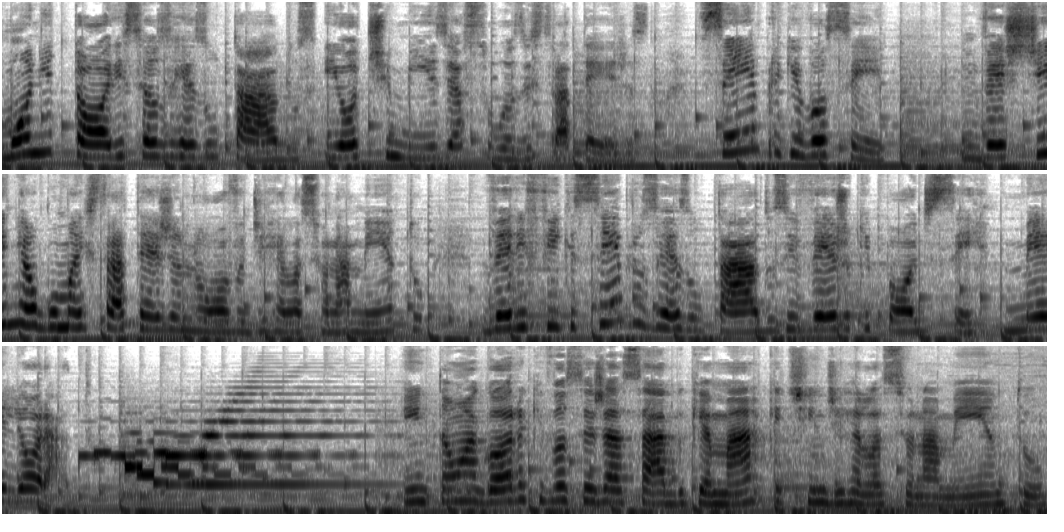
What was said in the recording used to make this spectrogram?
monitore seus resultados e otimize as suas estratégias. Sempre que você investir em alguma estratégia nova de relacionamento, verifique sempre os resultados e veja o que pode ser melhorado. Então, agora que você já sabe o que é marketing de relacionamento,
